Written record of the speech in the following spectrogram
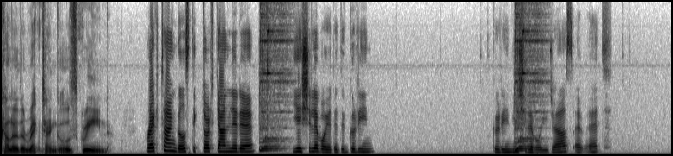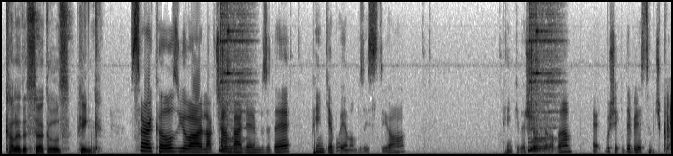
Color the rectangles green. Rectangles dikdörtgenleri yeşile boya dedi. Green. Green yeşile boyayacağız. Evet. Color the circles pink. Circles yuvarlak çemberlerimizi de pink'e boyamamızı istiyor. Pink'i de şöyle alalım. Evet bu şekilde bir resim çıkıyor.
